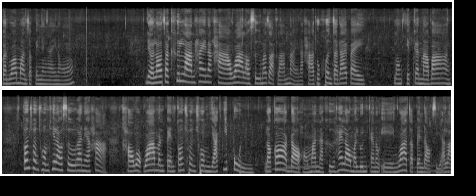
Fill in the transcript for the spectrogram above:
กันว่ามันจะเป็นยังไงเนาะ เดี๋ยวเราจะขึ้นร้านให้นะคะว่าเราซื้อมาจากร้านไหนนะคะ ทุกคนจะได้ไปลองเอฟกันมาบ้าง ต้นชนชมที่เราซื้ออันเนี้ยค่ะ เขาบอกว่ามันเป็นต้นชนชมยักษ์ญี่ปุ่น แล้วก็ดอกของมันนะคือให้เรามาลุ้นกันเอาเองว่าจะเป็นดอกสีอะไร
